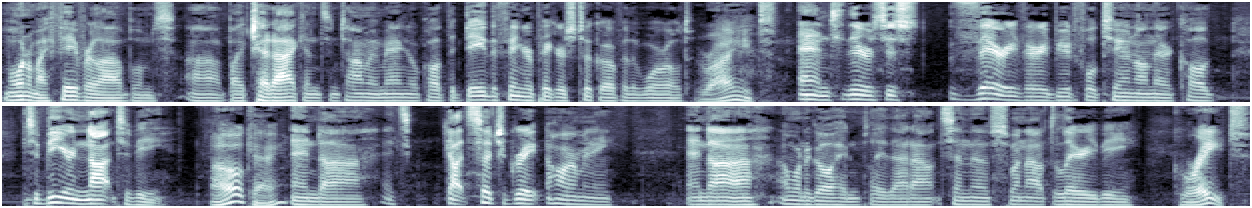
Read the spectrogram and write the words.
one of my favorite albums uh, by Chet Atkins and Tom Emmanuel called "The Day the Fingerpickers Took Over the World." Right. And there's this very very beautiful tune on there called "To Be or Not to Be," Oh, okay. and uh, it's got such a great harmony. And uh, I want to go ahead and play that out and send this one out to Larry B. Great.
